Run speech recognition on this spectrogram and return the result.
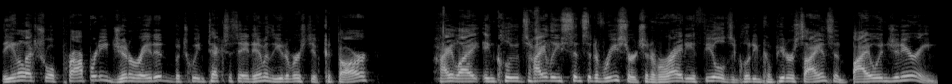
The intellectual property generated between Texas A&M and the University of Qatar highlight includes highly sensitive research in a variety of fields, including computer science and bioengineering.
